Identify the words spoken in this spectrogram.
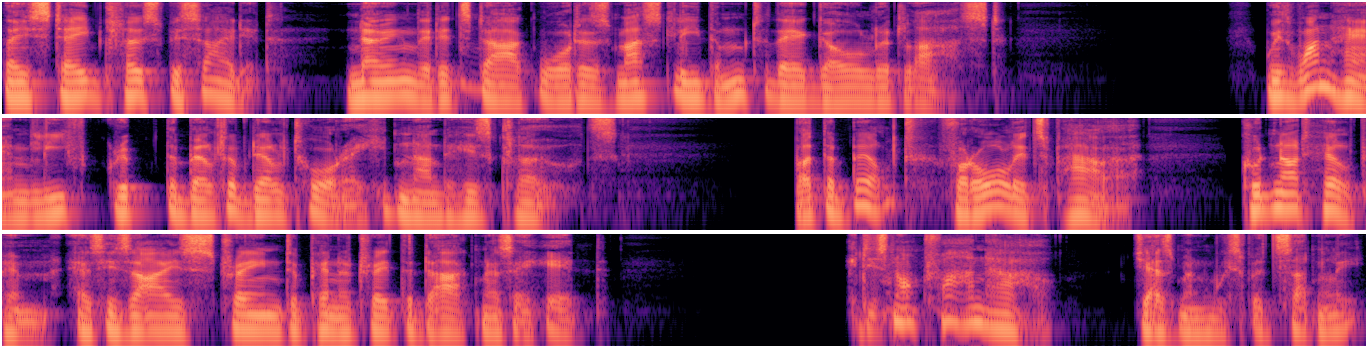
they stayed close beside it, knowing that its dark waters must lead them to their goal at last. With one hand, Lief gripped the belt of Deltora hidden under his clothes. But the belt, for all its power, could not help him as his eyes strained to penetrate the darkness ahead. It is not far now, Jasmine whispered suddenly.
